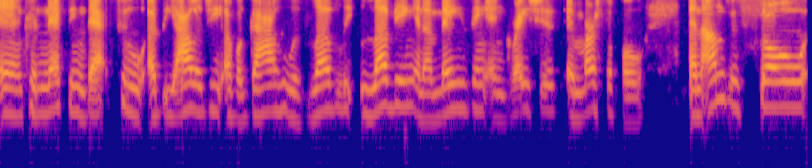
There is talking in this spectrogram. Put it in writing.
and connecting that to a theology of a God who is lovely, loving and amazing and gracious and merciful. And I'm just so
